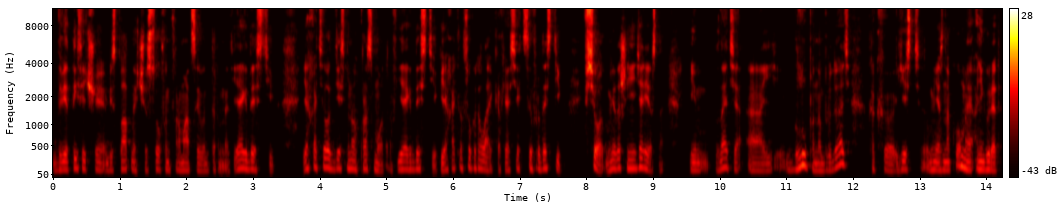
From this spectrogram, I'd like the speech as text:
2000 бесплатных часов информации в интернете. Я их достиг. Я хотел 10 миллионов просмотров. Я их достиг. Я хотел сколько-то лайков. Я всех цифр достиг. Все, мне даже не интересно. И, знаете, а, глупо наблюдать, как э, есть у меня знакомые, они говорят,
